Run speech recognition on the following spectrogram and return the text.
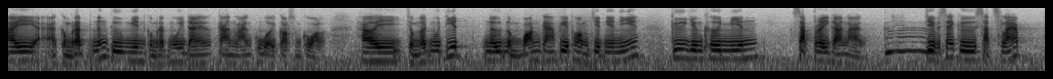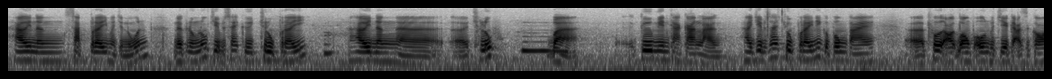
ហើយកម្រិតហ្នឹងគឺមានកម្រិតមួយដែលកើនឡើងគួរឲ្យកត់សម្គាល់ហើយចំណុចមួយទៀតនៅតំបន់ការពារធម្មជាតិនានាគឺយើងឃើញមានសត្វព្រៃកើនឡើងជាពិសេសគឺសត្វស្លាបហហើយនឹងសត្វព្រៃមួយចំនួន នៅក្នុងនោះជាពិសេសគឺជ្រូកព្រៃហើយនឹងឆ្លុះបាទគឺមានការកើនឡើង ហើយជាពិសេសជូកព្រៃនេះកំពុងតែធ្វើឲ្យបងប្អូនប្រជាកសិករ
